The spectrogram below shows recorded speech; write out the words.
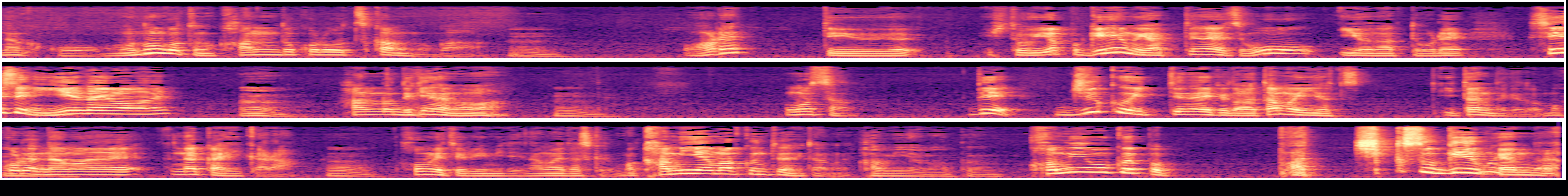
なんかこう物事の勘どころをつかむのがうん。あれっていう人やっぱゲームやってないやつ多いよなって俺先生に言えないままね。うん。反論できないまま。うん。思ってたの。で塾行ってないけど頭いいやついたんだけど、まあ、これは名前仲いいからうん。褒めてる意味で名前出すけど、まあ、神山君っていうのがいたのね神山君神山君やっぱバッチクソゲームやんだよ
